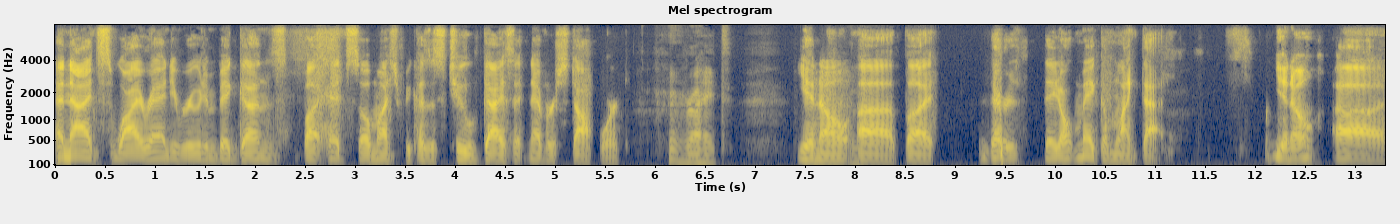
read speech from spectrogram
And that's why Randy Rude and Big Guns butt heads so much because it's two guys that never stop working. right. You know, uh, but there's they don't make them like that. You know, uh,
